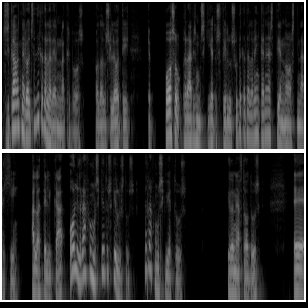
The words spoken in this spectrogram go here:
Τους κάνω την ερώτηση, δεν καταλαβαίνουν ακριβώς. Όταν τους λέω ότι ε, πόσο γράφεις μουσική για τους φίλους σου, δεν καταλαβαίνει κανένας τι εννοώ στην αρχή. Αλλά τελικά όλοι γράφουν μουσική για τους φίλους τους. Δεν γράφουν μουσική για αυτούς. Για τον εαυτό τους. Ε,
